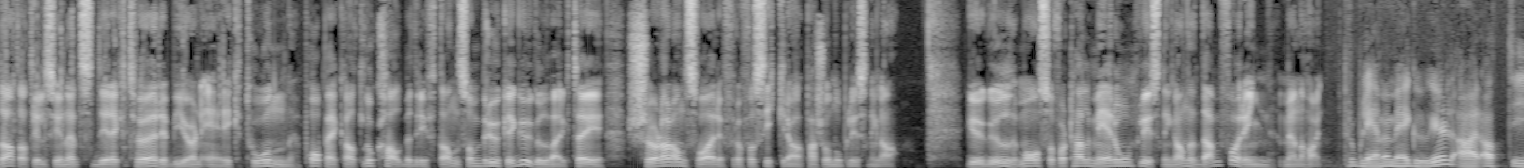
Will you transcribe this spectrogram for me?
Datatilsynets direktør Bjørn Erik Thon påpeker at lokalbedriftene som bruker Google-verktøy, sjøl har ansvar for å få sikra personopplysninger. Google må også fortelle mer om opplysningene de får inn, mener han. Problemet med Google er at de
